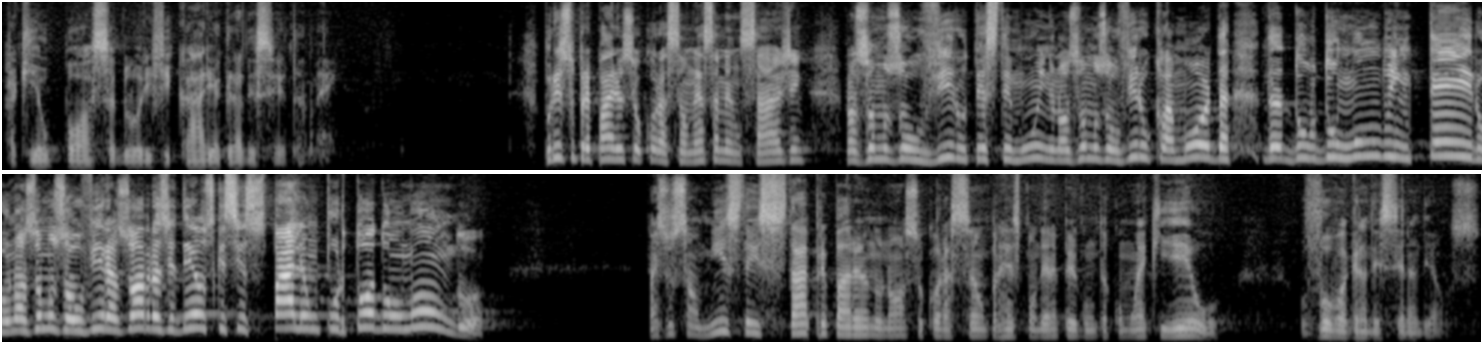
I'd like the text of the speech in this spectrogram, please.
para que eu possa glorificar e agradecer também. Por isso, prepare o seu coração nessa mensagem. Nós vamos ouvir o testemunho, nós vamos ouvir o clamor da, da, do, do mundo inteiro, nós vamos ouvir as obras de Deus que se espalham por todo o mundo. Mas o salmista está preparando o nosso coração para responder a pergunta: como é que eu vou agradecer a Deus?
